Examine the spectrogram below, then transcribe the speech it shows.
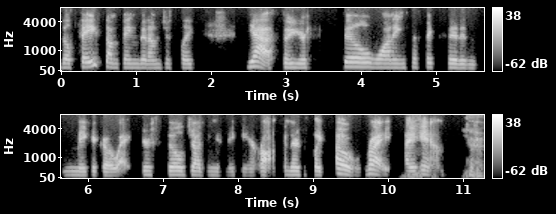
they'll say something that I'm just like, yeah, so you're still wanting to fix it and make it go away. You're still judging it, making it wrong. And they're just like, oh, right, I am.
